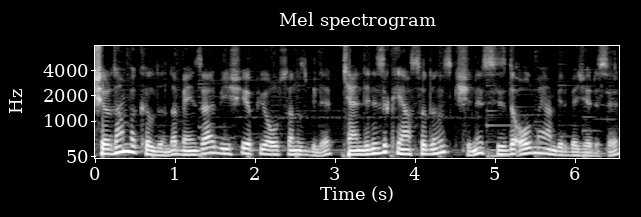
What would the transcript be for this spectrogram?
Dışarıdan bakıldığında benzer bir işi yapıyor olsanız bile kendinizi kıyasladığınız kişinin sizde olmayan bir becerisi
